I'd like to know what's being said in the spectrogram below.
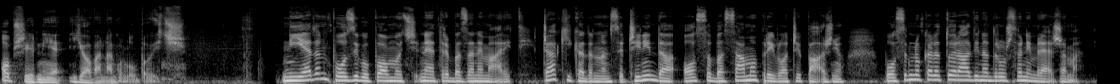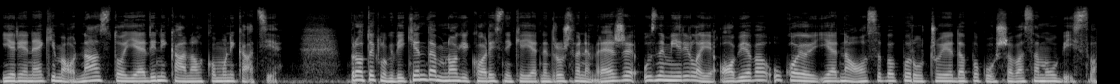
Opširnije Jovana Golubović. Nijedan poziv u pomoć ne treba zanemariti, čak i kada nam se čini da osoba samo privlači pažnju, posebno kada to radi na društvenim mrežama, jer je nekima od nas to jedini kanal komunikacije. Proteklog vikenda mnogi korisnike jedne društvene mreže uznemirila je objava u kojoj jedna osoba poručuje da pokušava samoubistvo.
